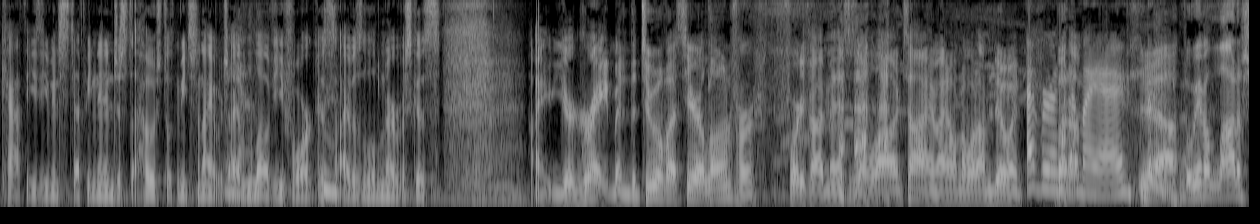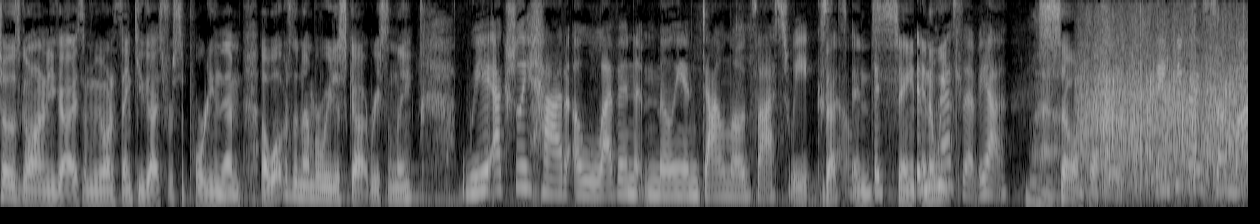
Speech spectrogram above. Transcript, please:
Kathy's even stepping in just to host with me tonight, which I love you for because I was a little nervous because. I, you're great, but the two of us here alone for 45 minutes is a long time. I don't know what I'm doing. Everyone's But, um, MIA. yeah, but we have a lot of shows going on, you guys, and we want to thank you guys for supporting them. Uh, what was the number we just got recently? We actually had 11 million downloads last week. That's so insane. It's In a week. impressive, yeah. So impressive. Thank you guys so much.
